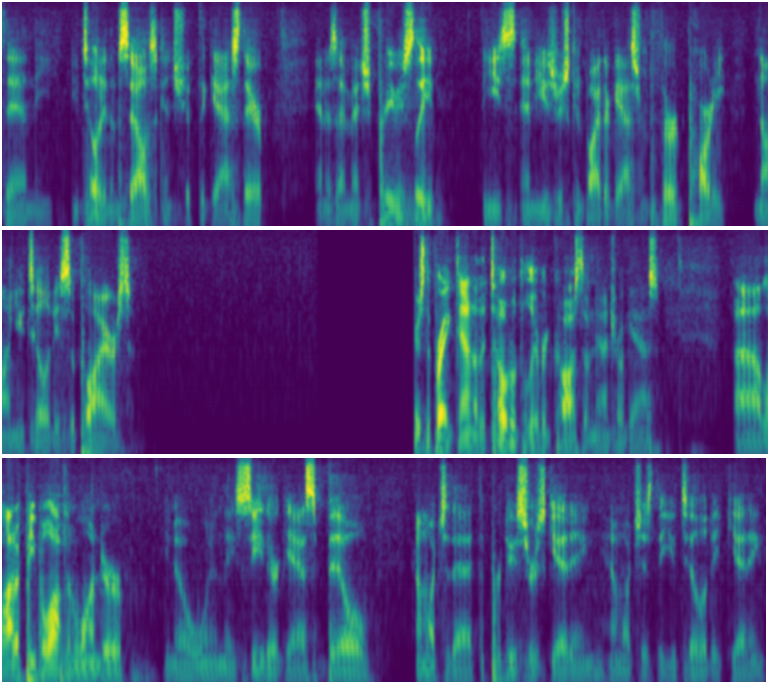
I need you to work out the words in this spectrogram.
than the utility themselves can ship the gas there. And as I mentioned previously, these end users can buy their gas from third-party non-utility suppliers. Here's the breakdown of the total delivered cost of natural gas. Uh, a lot of people often wonder, you know, when they see their gas bill, how much of that the producer is getting, how much is the utility getting.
